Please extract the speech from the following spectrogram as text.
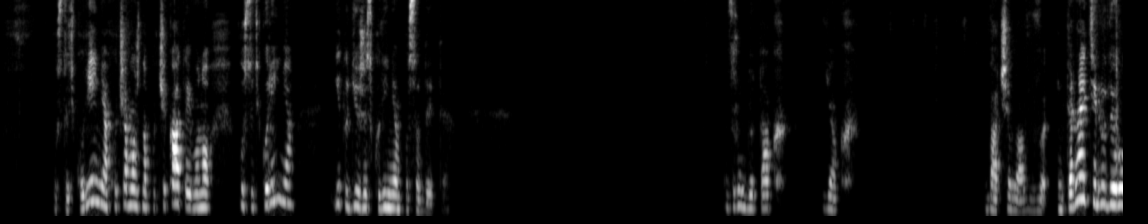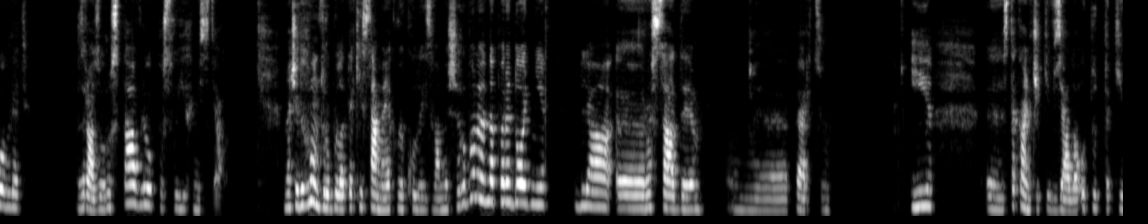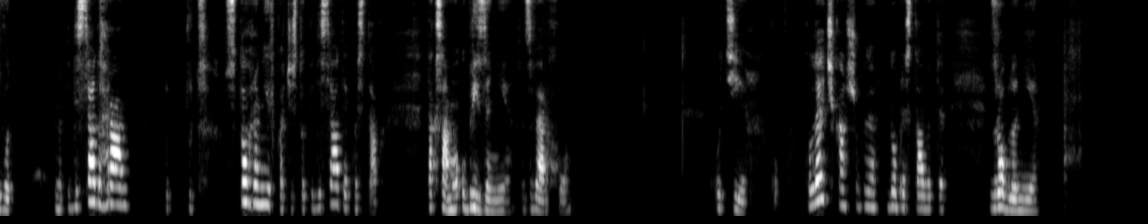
пустить коріння. Хоча можна почекати, і воно пустить коріння, і тоді вже з корінням посадити. Зроблю так, як бачила в інтернеті люди роблять. Зразу розставлю по своїх місцях. Значить, ґрунт зробила такий самий, як ми колись з вами ще робили напередодні для е, розсади е, перцю. І е, стаканчики взяла. Отут такі от на 50 грам, тут 100 грамівка чи 150, якось так. Так само обрізані зверху оці колечка, щоб добре ставити, зроблені,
